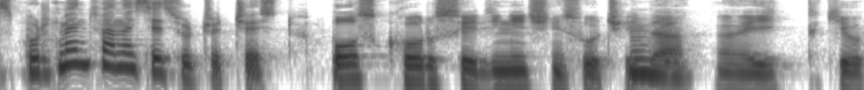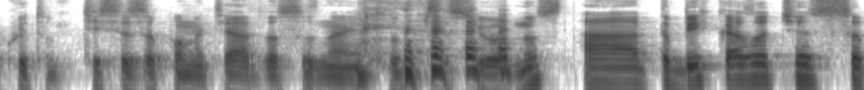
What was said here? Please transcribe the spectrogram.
Според мен това не се случва често. По-скоро са единични случаи, Мгм. да. И такива, които ти се запаметяват в съзнанието, със сигурност. А, да бих казал, че са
